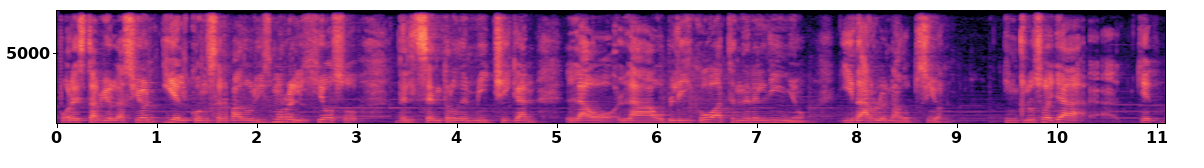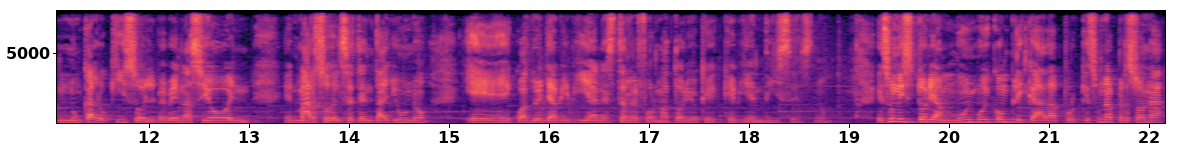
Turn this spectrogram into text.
por esta violación y el conservadurismo religioso del centro de Michigan la, la obligó a tener el niño y darlo en adopción. Incluso ella nunca lo quiso. El bebé nació en, en marzo del 71, eh, cuando ella vivía en este reformatorio que, bien dices. ¿no? Es una historia muy, muy complicada porque es una persona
